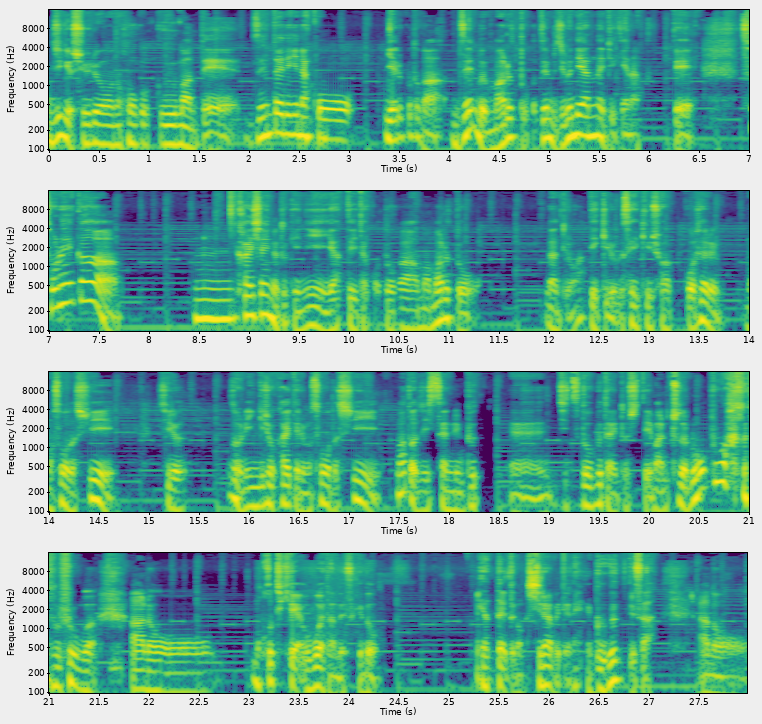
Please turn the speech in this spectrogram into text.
事業終了の報告まで、全体的なこう、やることが全部丸っと全部自分でやらないといけなくて、それが、うん、会社員の時にやっていたことが、まあ、丸と、なんていうのかできる。請求書発行したりもそうだし、資料、その倫理書書いたりもそうだし、あとは実際にぶ、えー、実動部隊として、まあ、ちょっとロープワークの部分は、あのー、もうこっち来て覚えたんですけど、やったりとかも調べてね、ググってさ、あのー、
